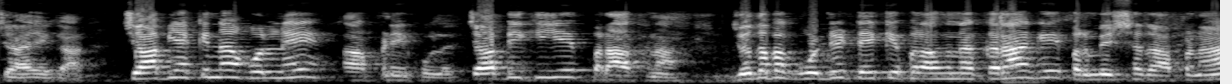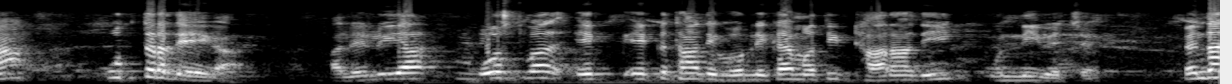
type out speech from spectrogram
ਜਾਏਗਾ। ਚਾਬੀਆਂ ਕਿੰਨਾ ਕੋਲ ਨੇ? ਆਪਣੇ ਕੋਲ। ਚਾਬੀ ਕੀ ਹੈ? ਪ੍ਰਾਰਥਨਾ। ਜਦੋਂ ਆਪਾਂ ਗੋਡੇ ਟੇਕ ਕੇ ਪ੍ਰਾਰਥਨਾ ਕਰਾਂਗੇ, ਪਰਮੇਸ਼ਰ ਆਪਣਾ ਉੱਤਰ ਦੇਗਾ। ਹਾਲੇਲੂਇਆ। ਉਸ ਤੋਂ ਬਾਅਦ ਇੱਕ ਇੱਕ ਥਾਂ ਤੇ ਹੋਰ ਲਿਖਿਆ ਮਤੀ 18 ਦੀ 19 ਵਿੱਚ। ਕਹਿੰਦਾ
